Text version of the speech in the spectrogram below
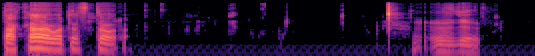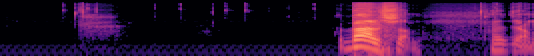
такая вот история здесь. Дальше идем.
